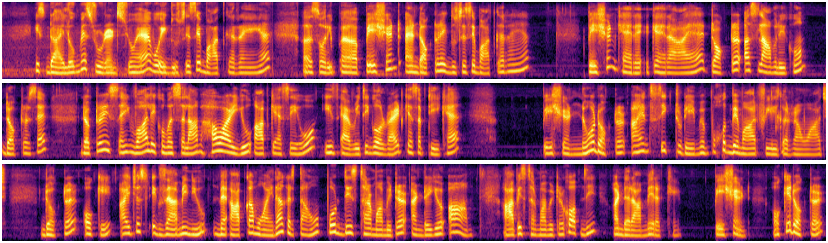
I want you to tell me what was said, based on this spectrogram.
इस dialogue में students जो हैं, वो एक दूसरे से बात कर रहे हैं। सॉरी पेशेंट एंड डॉक्टर एक दूसरे से बात कर रहे हैं। पेशेंट कह रहे, कह रहा है डॉक्टर अस्सलाम वालेकुम। Doctor sir doctor is saying वालेकुम अस्सलाम हाउ आर यू आप कैसे हो? इज़ एवरीथिंग ऑल राइट क्या सब ठीक है? Patient no doctor I am sick today मैं बहुत बीमार फील कर रहा हूँ आज। Doctor okay I just examine you मैं आपका मुआयना करता हूँ put this thermometer under your arm आप इस थर्मामीटर को अपने अंडर आर्म में रखें। Patient okay doctor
